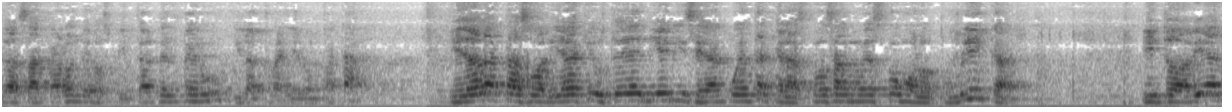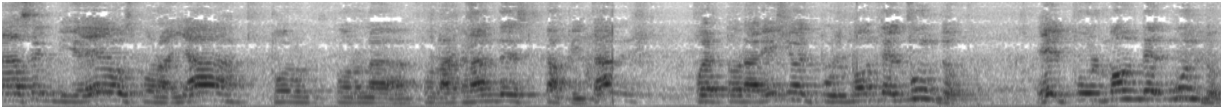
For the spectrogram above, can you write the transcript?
la sacaron del hospital del Perú y la trajeron para acá. Y da la casualidad que ustedes vienen y se dan cuenta que las cosas no es como lo publican y todavía nacen videos por allá, por, por, la, por las grandes capitales. Puerto Nariño, el pulmón del mundo, el pulmón del mundo,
